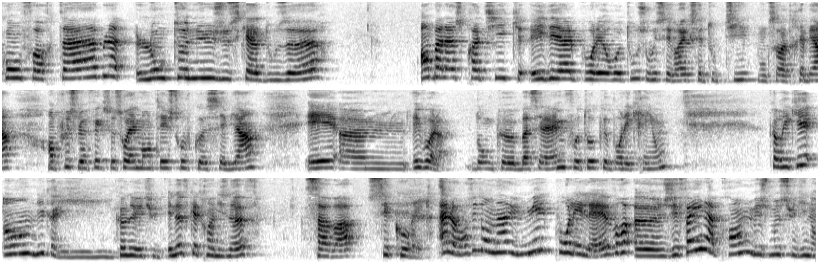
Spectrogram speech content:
Confortable, longue tenue jusqu'à 12 heures. Emballage pratique et idéal pour les retouches. Oui, c'est vrai que c'est tout petit, donc ça va très bien. En plus, le fait que ce soit aimanté, je trouve que c'est bien. Et, euh, voilà, donc euh, bah, c'est la même photo que pour les crayons. Fabriqué en Italie, comme d'habitude. Et 9,99, ça va, c'est correct. Alors ensuite, on a une huile pour les lèvres. J'ai failli la prendre, mais je me suis dit non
